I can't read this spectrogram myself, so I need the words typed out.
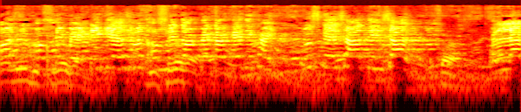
और अपनी बेटी की अजमत अपने तौर पे करके दिखाई। उसके साथ ही साथ। अल्लाह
